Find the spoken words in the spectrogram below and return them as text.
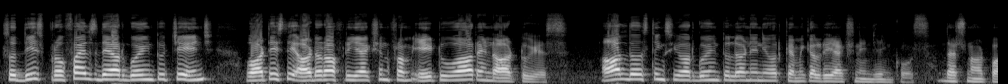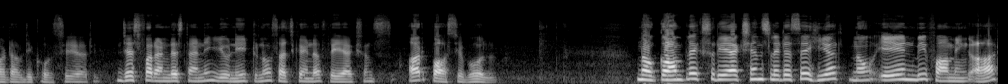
So, these profiles they are going to change what is the order of reaction from A to R and R to S. All those things you are going to learn in your chemical reaction engineering course that is not part of the course here. Just for understanding you need to know such kind of reactions are possible. Now complex reactions let us say here now A and B forming R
